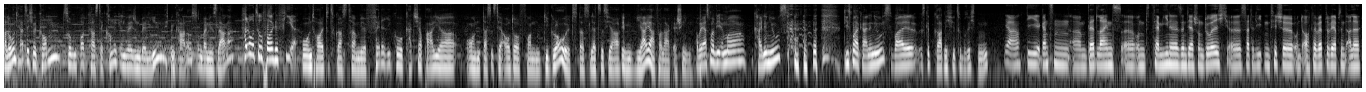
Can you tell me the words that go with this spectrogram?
Hallo und herzlich willkommen zum Podcast der Comic Invasion Berlin. Ich bin Carlos und bei mir ist Lara. Hallo zu Folge 4. Und heute zu Gast haben wir Federico Cacciapaglia und das ist der Autor von Die Growls, das letztes Jahr im Jaja Verlag erschien. Aber erstmal wie immer keine News. Diesmal keine News, weil es gibt gerade nicht viel zu berichten. Ja, die ganzen ähm, Deadlines äh, und Termine sind ja schon durch. Äh, Satellitentische und auch der Wettbewerb sind alle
